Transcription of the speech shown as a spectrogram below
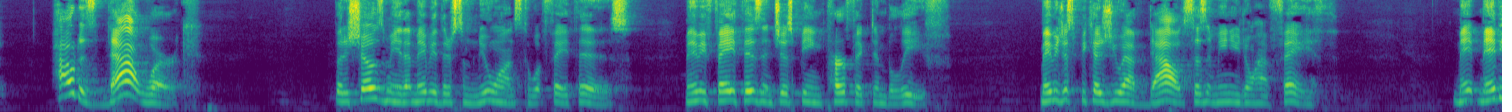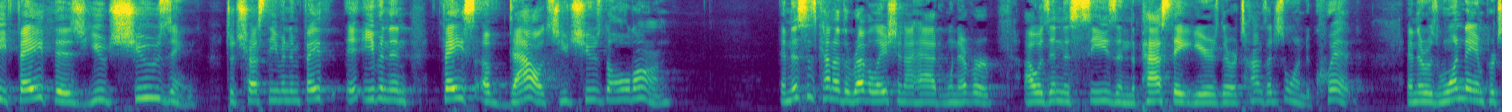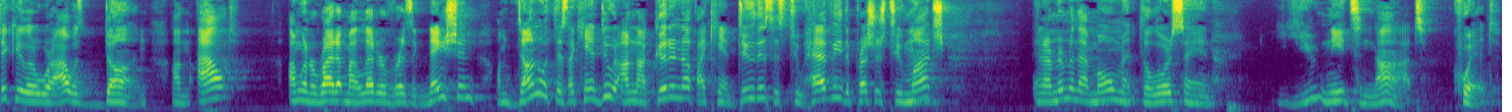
How does that work? But it shows me that maybe there's some nuance to what faith is. Maybe faith isn't just being perfect in belief. Maybe just because you have doubts doesn't mean you don't have faith. Maybe faith is you choosing to trust even in faith, even in face of doubts, you choose to hold on. And this is kind of the revelation I had whenever I was in this season, the past eight years. There were times I just wanted to quit. And there was one day in particular where I was done. I'm out. I'm going to write up my letter of resignation. I'm done with this. I can't do it. I'm not good enough. I can't do this. It's too heavy. The pressure's too much. And I remember in that moment, the Lord saying, You need to not quit.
